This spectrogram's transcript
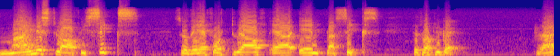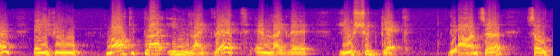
minus 12 is 6. So therefore 12 Ln plus 6. That's what you get. Right? And if you multiply in like that and like that, you should get the answer. So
